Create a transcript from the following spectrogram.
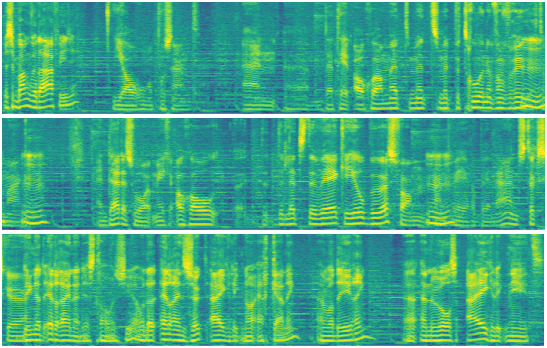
Is ze bang voor de afwijzing? Ja, 100%. En ehm, dat heeft ook wel met, met, met patronen van vreugde Mhm. te maken. En dat is waar ik me ook al eh, de, de laatste weken heel bewust van aan het Mhm. weren ben. Hè? Een stukje... Ik denk dat iedereen dat is trouwens hier. Want iedereen zoekt eigenlijk naar erkenning en waardering. Eh, en wil ze eigenlijk niet.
